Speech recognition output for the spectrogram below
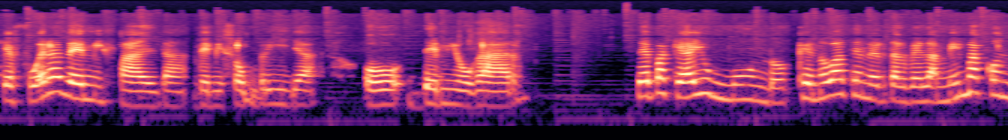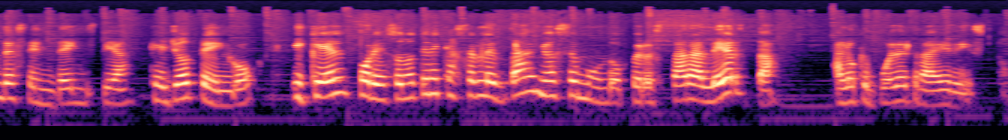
que fuera de mi falda, de mi sombrilla o de mi hogar, sepa que hay un mundo que no va a tener tal vez la misma condescendencia que yo tengo y que él por eso no tiene que hacerle daño a ese mundo, pero estar alerta a lo que puede traer esto.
